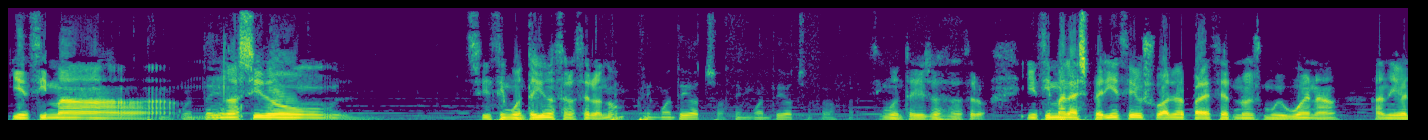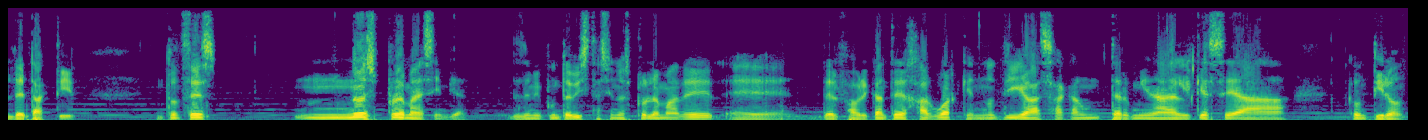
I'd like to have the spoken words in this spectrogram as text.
Y encima no ha sido un, Sí, 5100, ¿no? 58, 5800. 5800. Y encima la experiencia de usuario al parecer no es muy buena a nivel de táctil. Entonces, mm, no es problema de Symbian desde mi punto de vista, si no es problema de, eh, del fabricante de hardware que no llega a sacar un terminal que sea con tirón.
